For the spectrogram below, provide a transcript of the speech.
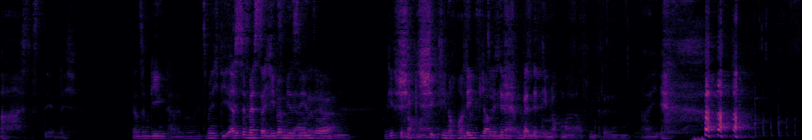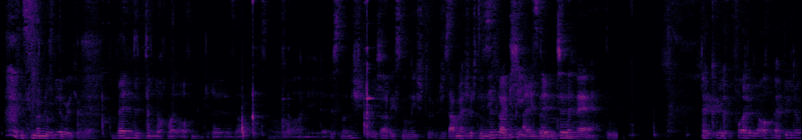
Ah, ist das dämlich. Ganz im Gegenteil. Also jetzt, wenn ich die Erstsemester neben mir 16 sehen soll, Jahre, Ja. Die schick, noch mal. schick die nochmal fünf Jahre in die ja, Schule. wendet die nochmal auf dem Grill. Sind noch nicht durch, oder? Wendet die nochmal auf den Grill. So, so, oh nee, das ist noch nicht durch. Da ist noch nicht durch. Die Da sind- möchtest du nicht noch al dente. Nee, du. Der Köhler fordert ja auch mehr Bildung.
